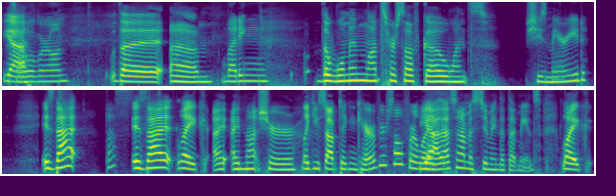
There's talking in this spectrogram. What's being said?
Yeah. what we're on? The um Letting the woman lets herself go once she's married. Is that That's Is that like I, I'm not sure. like you stop taking care of yourself, or like yeah, that's what I'm assuming that that means. Like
